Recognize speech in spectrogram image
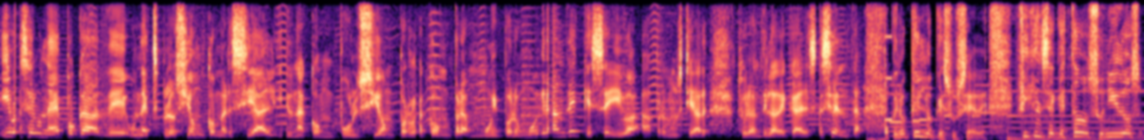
iba a ser una época de una explosión comercial y de una compulsión por la compra muy por muy grande que se iba a pronunciar durante la década del 60. Pero ¿qué es lo que sucede? Fíjense que Estados Unidos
